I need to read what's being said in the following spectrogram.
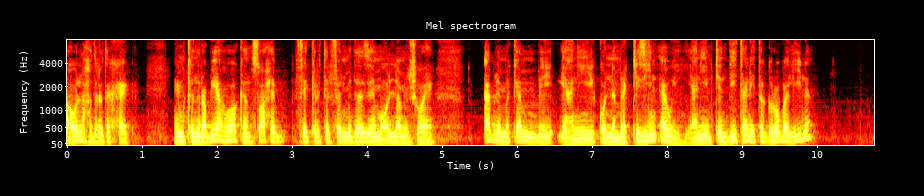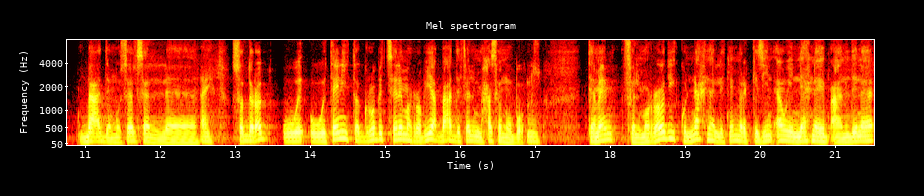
هقول لحضرتك حاجة. يمكن ربيع هو كان صاحب فكرة الفيلم ده زي ما قلنا من شوية. قبل ما كان بي يعني كنا مركزين قوي. يعني يمكن دي تاني تجربة لينا بعد مسلسل آه، أيوه. صد رد وتاني تجربة سينما الربيع بعد فيلم حسن وبقلظ. تمام؟ في المرة دي كنا إحنا الاتنين مركزين قوي إن إحنا يبقى عندنا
